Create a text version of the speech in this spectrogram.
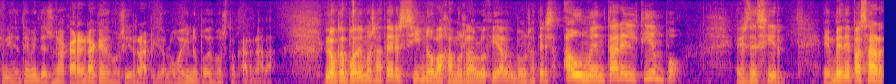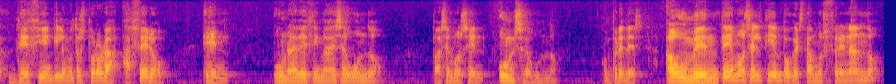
evidentemente es una carrera que debemos ir rápido, luego ahí no podemos tocar nada. Lo que podemos hacer, si no bajamos la velocidad, lo que podemos hacer es aumentar el tiempo, es decir, en vez de pasar de 100 km por hora a cero en una décima de segundo, pasemos en un segundo, ¿comprendes? Aumentemos el tiempo que estamos frenando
